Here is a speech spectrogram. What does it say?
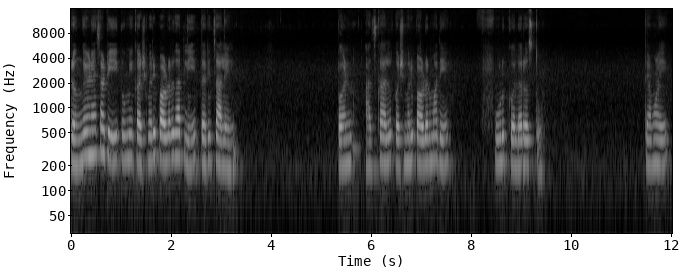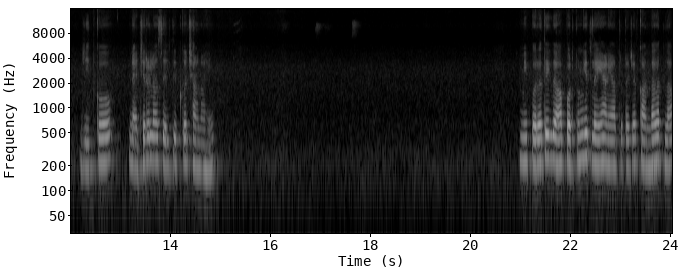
रंग येण्यासाठी तुम्ही काश्मीरी पावडर घातली तरी चालेल. पण आजकाल काश्मीरी पावडरमध्ये फूड कलर असतो. त्यामुळे जितकं नॅचरल असेल तितकं छान आहे. मी परत एकदा परतून घेतलं आहे आणि आता त्याच्यात कांदा घातला.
